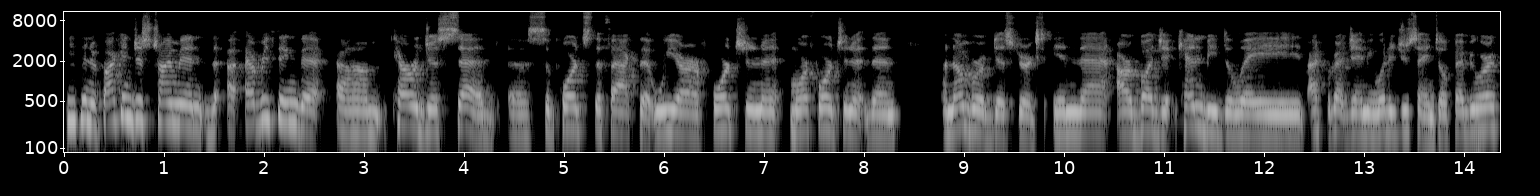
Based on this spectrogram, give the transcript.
Ethan, if I can just chime in, the- uh, everything that um, Tara just said uh, supports the fact that we are fortunate, more fortunate than a number of districts in that our budget can be delayed. I forgot, Jamie, what did you say, until February?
